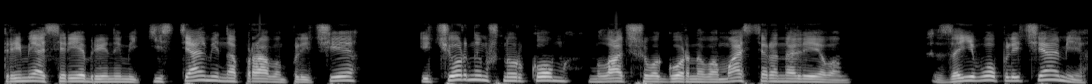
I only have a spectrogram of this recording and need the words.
тремя серебряными кистями на правом плече и черным шнурком младшего горного мастера на левом. За его плечами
